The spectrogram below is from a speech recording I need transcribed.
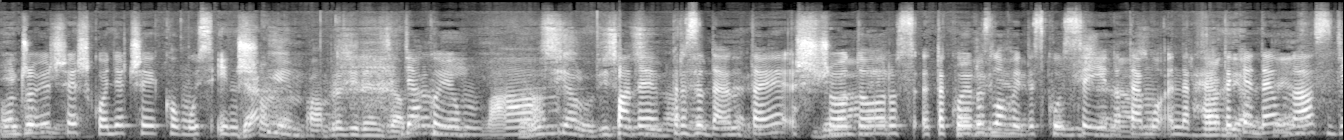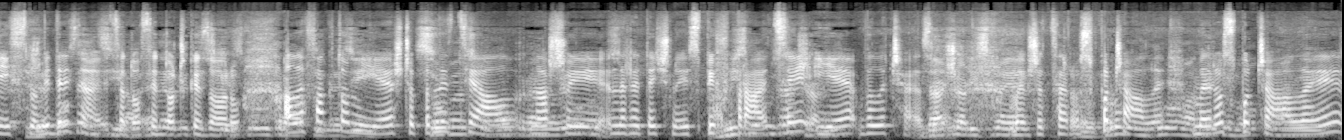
пошкоджуючи, шкодячи комусь іншому. Дякую вам, пане президенте, щодо роз- такої розлогої дискусії на тему енергетики, де у нас дійсно відрізняються досить точки зору. Але фактом є, що потенціал нашої енергетичної співпраці є величезним. Ми вже це розпочали. Ми розпочали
